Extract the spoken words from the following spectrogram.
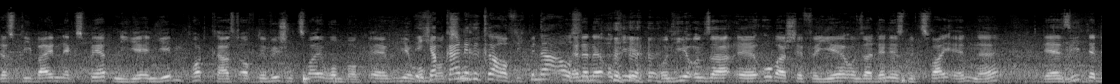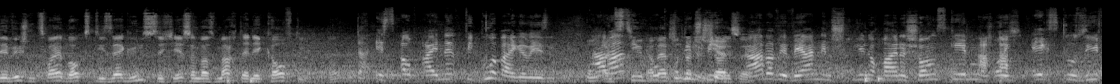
dass die beiden Experten hier in jedem Podcast auf Division 2 rumbox, äh, hier Ich habe keine gekauft, ich bin da aus. Nein, nein, nein, okay. Und hier unser äh, Oberchef hier, unser Dennis mit zwei N, ne? der sieht eine Division 2 Box, die sehr günstig ist und was macht er? Der kauft die. Ne? Da ist auch eine Figur bei gewesen. Und aber, ein Steelbook aber und das Spiel scheiße. aber wir werden dem Spiel noch mal eine Chance geben und Aha. euch exklusiv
